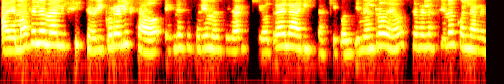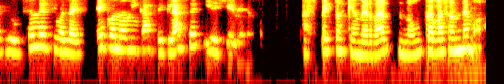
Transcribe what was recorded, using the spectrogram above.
Además del análisis teórico realizado, es necesario mencionar que otra de las aristas que contiene el rodeo se relaciona con la reproducción de desigualdades económicas, de clase y de género. Aspectos que en verdad nunca pasan de moda.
